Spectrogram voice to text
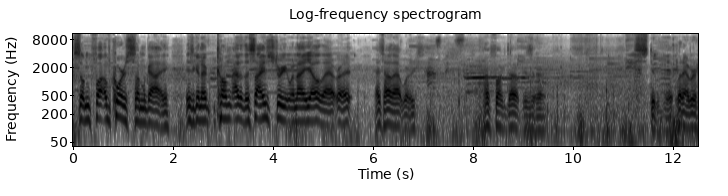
Some, fu- of course, some guy is gonna come out of the side street when I yell that, right? That's how that works. How fucked up is that? Stupid. Whatever.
